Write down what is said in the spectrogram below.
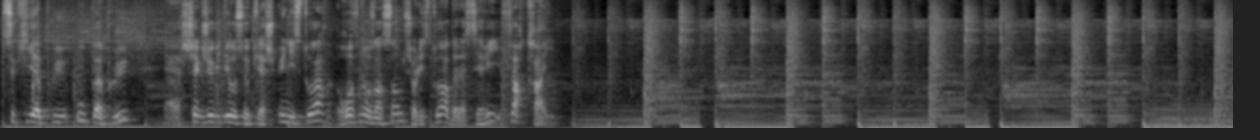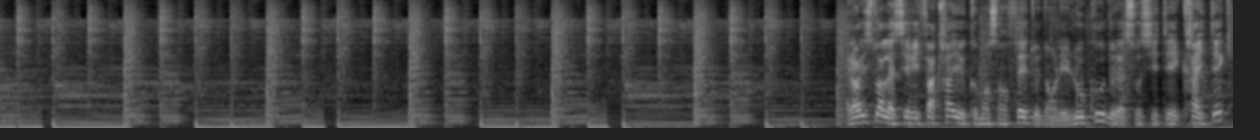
ce qui a plu ou pas plu. à chaque jeu vidéo se cache une histoire, revenons ensemble sur l'histoire de la série Far Cry. Alors l'histoire de la série Far Cry commence en fait dans les locaux de la société Crytek,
